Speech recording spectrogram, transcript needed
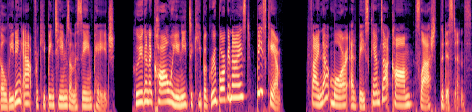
the leading app for keeping teams on the same page. Who are you going to call when you need to keep a group organized? Basecamp. Find out more at basecamp.com slash the distance.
